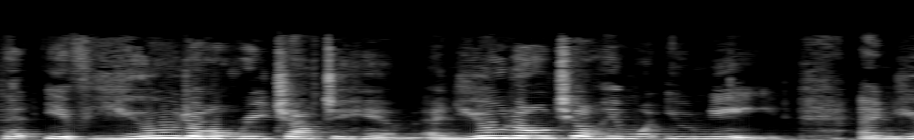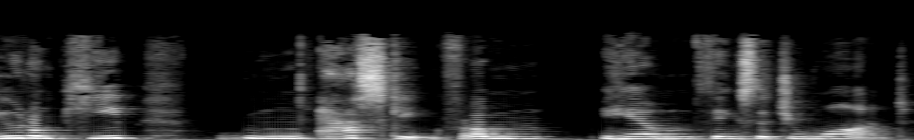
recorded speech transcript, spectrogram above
that if you don't reach out to him and you don't tell him what you need and you don't keep mm, asking from him things that you want.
